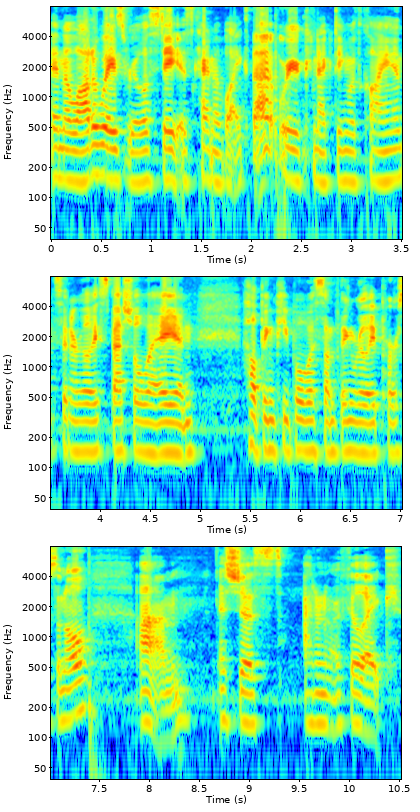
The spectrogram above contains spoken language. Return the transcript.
in a lot of ways, real estate is kind of like that, where you're connecting with clients in a really special way and helping people with something really personal. Um, it's just, I don't know, I feel like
